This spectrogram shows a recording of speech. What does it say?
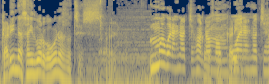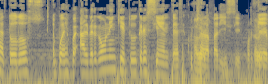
Karina Sainzborgo, buenas noches. Muy buenas noches, Juan Ramón. Buenas noches a todos. Pues, pues alberga una inquietud creciente de escuchar a, a Parisi, porque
